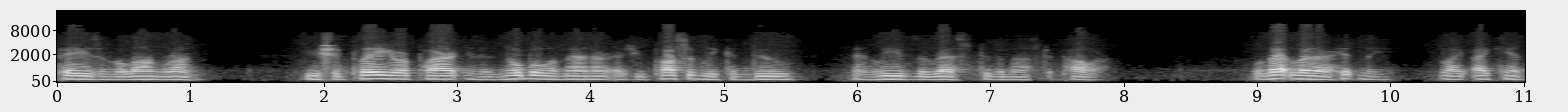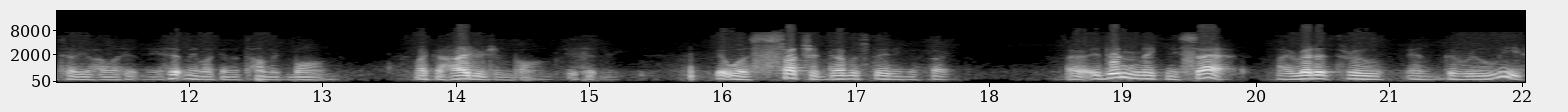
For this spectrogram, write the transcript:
pays in the long run. You should play your part in as noble a manner as you possibly can do and leave the rest to the Master Power. Well, that letter hit me like, I can't tell you how it hit me. It hit me like an atomic bomb, like a hydrogen bomb. It hit me. It was such a devastating effect. It didn't make me sad. I read it through, and the relief.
